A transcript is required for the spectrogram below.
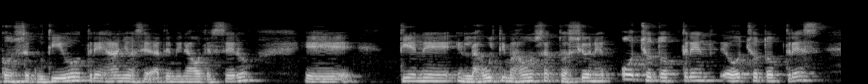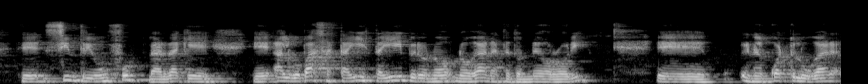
consecutivo, tres años ha terminado tercero tiene en las últimas 11 actuaciones 8 top 3, 8 top 3 eh, sin triunfo. La verdad que eh, algo pasa, está ahí, está ahí, pero no, no gana este torneo Rory. Eh, en el cuarto lugar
